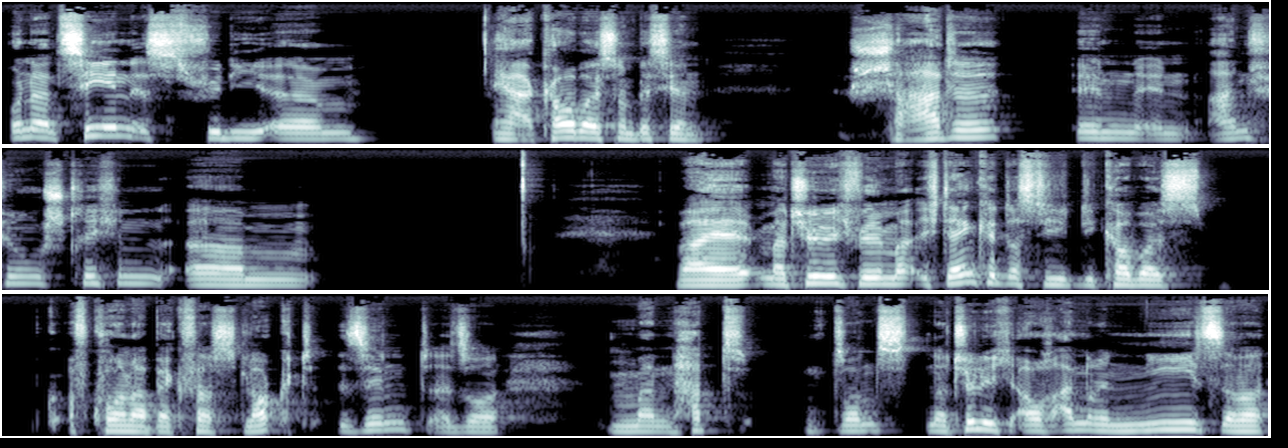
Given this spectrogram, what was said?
Und an 10 ist für die ähm, ja, Cowboys so ein bisschen schade in, in Anführungsstrichen. Ähm, weil natürlich will man, ich denke, dass die, die Cowboys auf Cornerback fast locked sind. Also man hat sonst natürlich auch andere Needs, aber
